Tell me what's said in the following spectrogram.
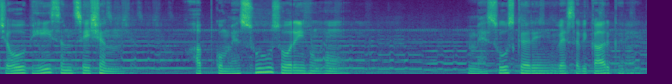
जो भी सेंसेशन आपको महसूस हो रही हूँ हो महसूस करें व स्वीकार करें।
